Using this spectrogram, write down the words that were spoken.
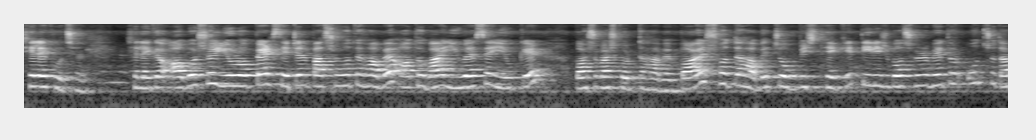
ছেলে খুঁজছেন? ছেলেকে অবশ্যই ইউরোপের সেটেল পাত্র হতে হবে অথবা ইউএসএ ইউকে বসবাস করতে হবে। বয়স হতে হবে চব্বিশ থেকে তিরিশ বছরের ভেতর, উচ্চতা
